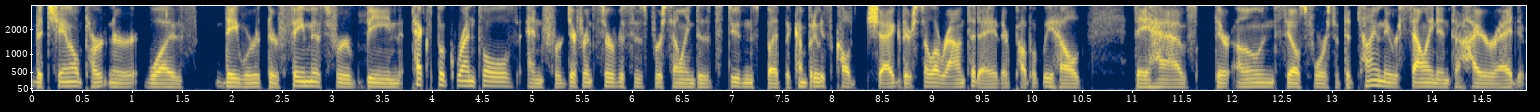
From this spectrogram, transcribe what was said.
the channel partner was they were they're famous for being textbook rentals and for different services for selling to students but the company is called chegg they're still around today they're publicly held they have their own sales force at the time they were selling into higher ed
